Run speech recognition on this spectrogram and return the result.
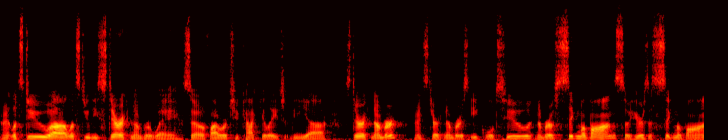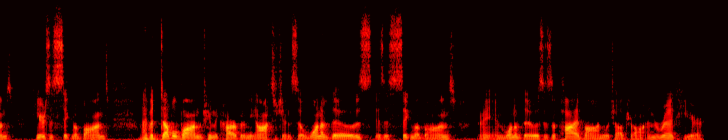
All right, let's do uh, let's do the steric number way. So if I were to calculate the uh, steric number, right, steric number is equal to number of sigma bonds. So here's a sigma bond, here's a sigma bond. I have a double bond between the carbon and the oxygen. So one of those is a sigma bond, right, and one of those is a pi bond, which I'll draw in red here.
